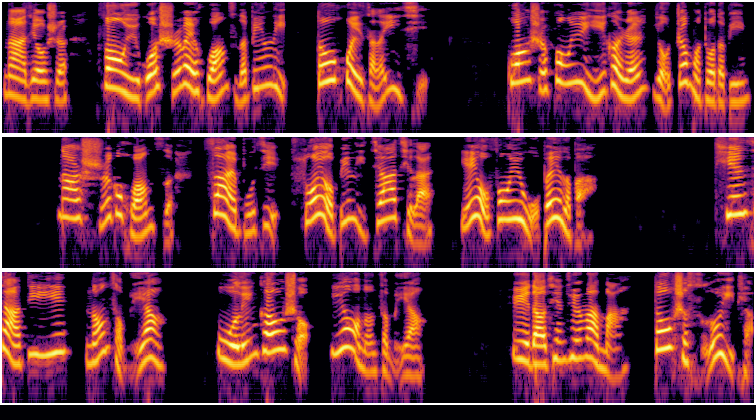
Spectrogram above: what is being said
那就是凤羽国十位皇子的兵力都汇在了一起。光是凤玉一个人有这么多的兵，那十个皇子再不济，所有兵力加起来也有凤玉五倍了吧？天下第一能怎么样？武林高手又能怎么样？遇到千军万马都是死路一条。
